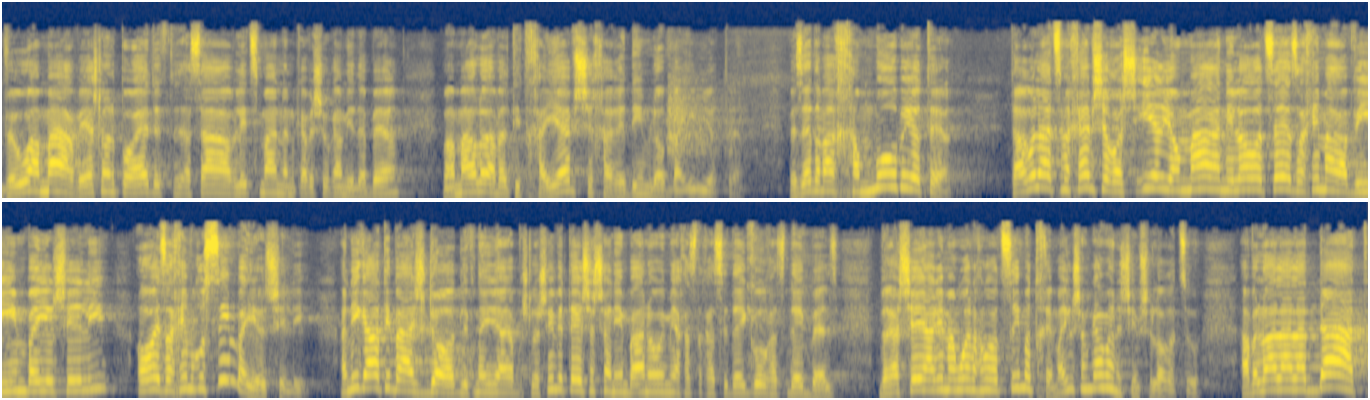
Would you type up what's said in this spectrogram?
והוא אמר, ויש לנו פה עד את השר הרב ליצמן, אני מקווה שהוא גם ידבר, הוא אמר לו, אבל תתחייב שחרדים לא באים יותר. וזה דבר חמור ביותר. תארו לעצמכם שראש עיר יאמר, אני לא רוצה אזרחים ערביים בעיר שלי, או אזרחים רוסים בעיר שלי. אני גרתי באשדוד לפני 39 שנים, באנו עם יחס לחסידי גור, חסידי בלז, וראשי הערים אמרו, אנחנו רוצים אתכם. היו שם גם אנשים שלא רצו. אבל לא עלה על הדעת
